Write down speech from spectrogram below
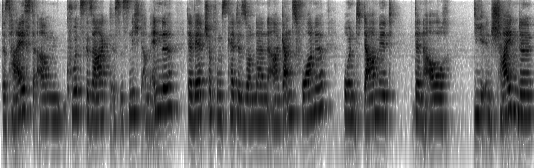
Das heißt, ähm, kurz gesagt, es ist nicht am Ende der Wertschöpfungskette, sondern äh, ganz vorne und damit dann auch die entscheidende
